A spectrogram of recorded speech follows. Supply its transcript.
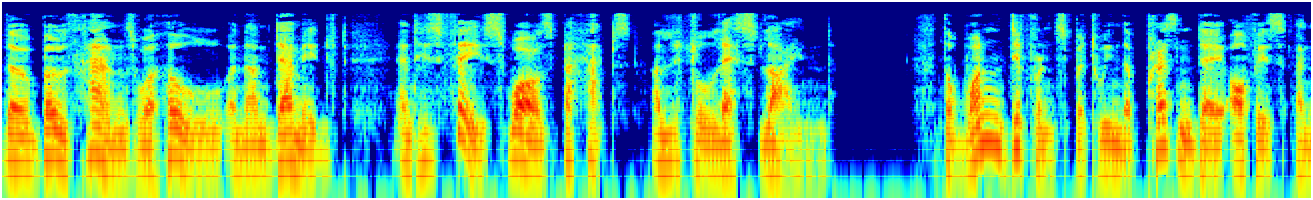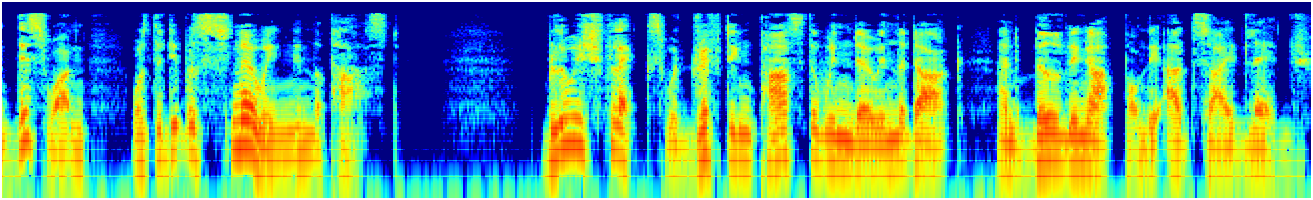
though both hands were whole and undamaged, and his face was, perhaps, a little less lined. The one difference between the present-day office and this one was that it was snowing in the past. Bluish flecks were drifting past the window in the dark and building up on the outside ledge.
